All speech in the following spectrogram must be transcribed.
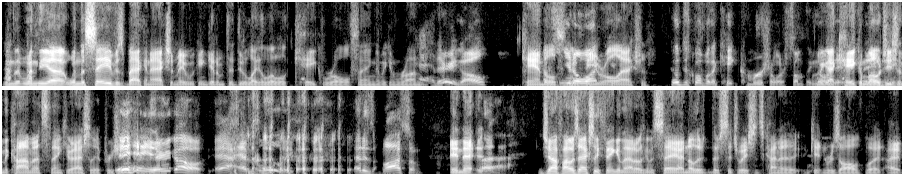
when the when the uh, when the save is back in action, maybe we can get him to do like a little cake roll thing that we can run. Yeah, there you go. Candles, You know what? B-roll action. He'll just go up with a cake commercial or something. We got that cake emojis in the comments. Thank you, Ashley. I appreciate Hey, it. there you go. Yeah, absolutely. that is awesome. And that, Ah, Jeff, I was actually thinking that I was going to say I know their, their situation's kind of getting resolved, but I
